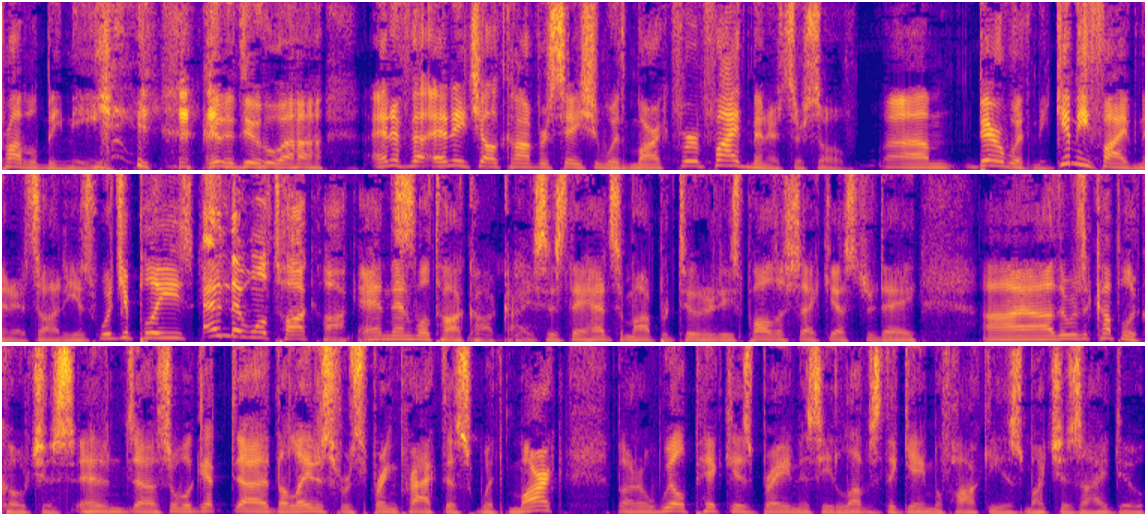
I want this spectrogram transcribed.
Probably me. going to do uh, NFL NHL conversation with Mark for five minutes or so. Um, bear with me. Give me five minutes, audience, would you please? and then we'll talk Hawkeyes. And then we'll talk Hawkeyes as they had some opportunities. Paulusek yesterday. Uh, there was a couple of coaches, and uh, so we'll get uh, the latest from spring practice with Mark. But I will pick his brain as he loves the game of hockey as much as I do.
